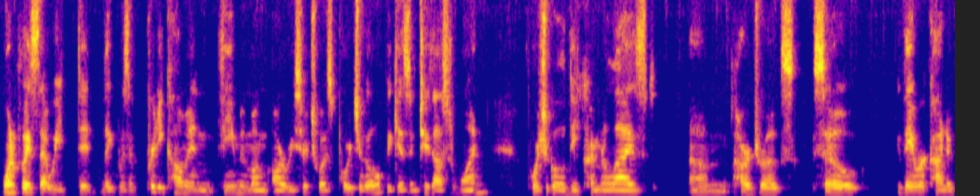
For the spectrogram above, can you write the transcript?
one place that we did like was a pretty common theme among our research was Portugal because in 2001 Portugal decriminalized um, hard drugs so they were kind of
